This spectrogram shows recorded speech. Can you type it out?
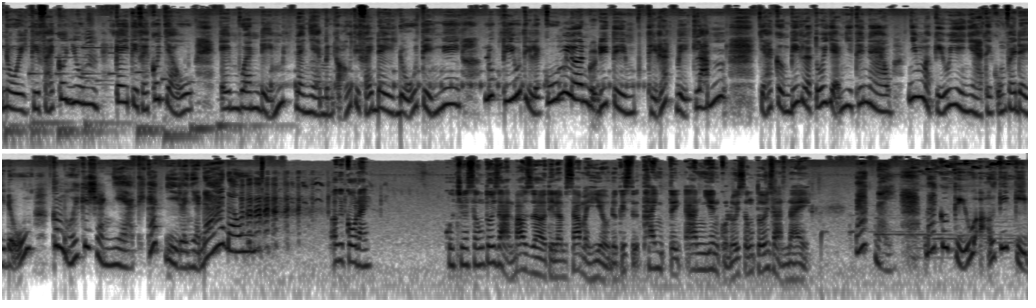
Nồi thì phải có dung, cây thì phải có chậu. Em quan điểm là nhà mình ở thì phải đầy đủ tiện nghi Lúc thiếu thì lại cuốn lên rồi đi tìm thì rách việc lắm. Chả cần biết là tối giản như thế nào Nhưng mà kiểu gì nhà thì cũng phải đầy đủ. Có mỗi cái sàn nhà thì khác gì là nhà đá đâu. Ơ cái cô này Cô chưa sống tối giản bao giờ thì làm sao mà hiểu được cái sự thanh tịnh an nhiên của lối sống tối giản này? Bác này, bác có kiểu ở tiết kiệm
